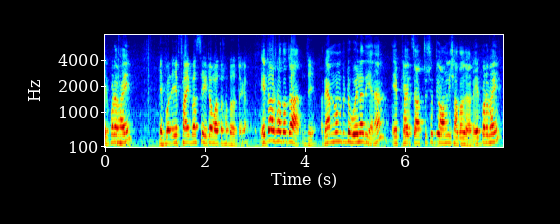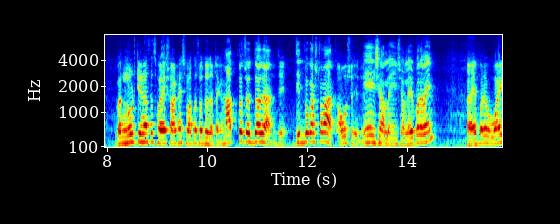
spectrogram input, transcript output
এরপরে ভাই? এরপরে এফ ফাইভ আছে এটাও মাত্র সাত হাজার টাকা। এটাও সাত হাজার? জি। র্যাম রোমটা একটু বইলা দিয়ে না? F five. চার চৌষট্টি অনলি সাত হাজার। এরপরে ভাই? এবার নোট টেন আছে ছয় একশো আঠাশ মাত্র চোদ্দ হাজার টাকা। মাত্র চোদ্দ হাজার? জি। জিতবো কাস্টমার অবশ্যই জিতবে। ইনশাল্লাহ ইনশাল্লাহ এরপরে ভাই? এরপরে Y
